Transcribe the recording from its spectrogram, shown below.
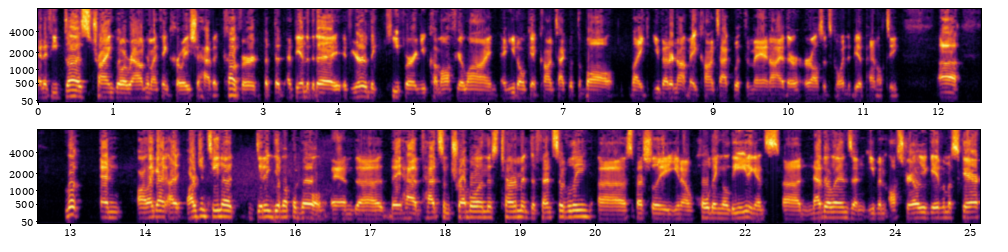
And if he does try and go around him, I think Croatia have it covered. But the, at the end of the day, if you're the keeper and you come off your line and you don't get contact with the ball, like you better not make contact with the man either, or else it's going to be a penalty. Uh, look, and uh, like I, I, Argentina didn't give up a goal, and uh, they have had some trouble in this tournament defensively, uh, especially you know holding a lead against uh, Netherlands and even Australia gave them a scare.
